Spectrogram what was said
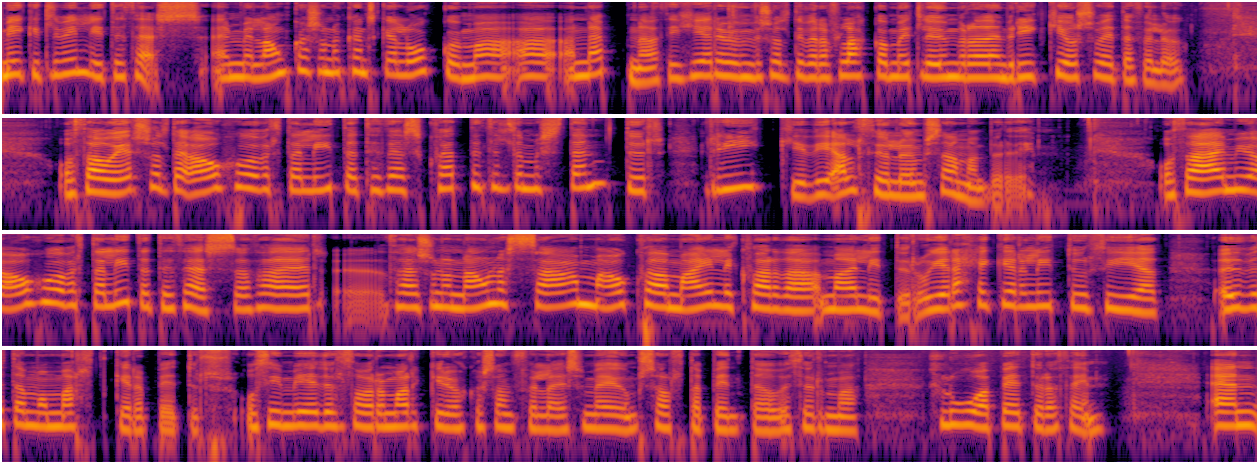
mikill viljið til þess. En mér langar svona kannski að lókum að nefna því hér hefum við svolítið verið að flakka á milli umræðum ríki og sveitafölög og þá er svolítið áhugavert að líta til þess hvernig til dæmis stendur ríkið í alþjóðlegum samanburði og það er mjög áhugavert að líta til þess að það er, það er svona nánast sama á hvaða mæli hvarða maður lítur. Og ég er ekki að gera lítur því að auðvitað má margt gera betur. Og því miður þá eru margir í okkar samfélagi sem eigum sárta binda og við þurfum að hlúa betur af þeim. En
